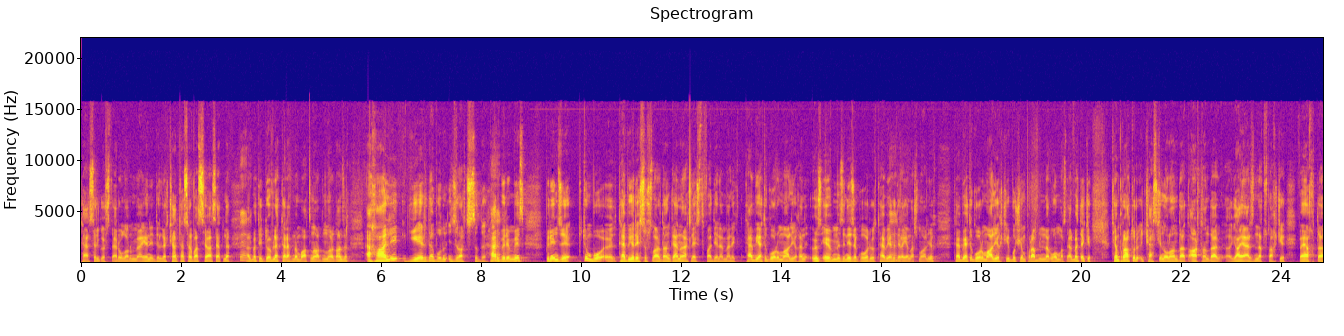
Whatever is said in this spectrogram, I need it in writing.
təsir göstərir, onlar müəyyən edirlər. Kənd təsərrüfatı siyasətinə Bəli. əlbəttə dövlət tərəfindən atılan addımlardır. Ancaq əhali yerdə bunun icraçısıdır. Hər Bəli. birimiz birinci bütün bu e, təbii resurslardan qənaətlə istifadə etməliyik. Təbiəti qorumalıyıq. Yəni öz evimizi necə qoruyuruq, təbiətə də yanaşmalıyıq. Təbiəti qorumalıyıq ki, bu kimi problemlər olmasın. Əlbəttə ki, temperatur kəskin olanda, artanda yay ərzində tutaq ki, və yaxud da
